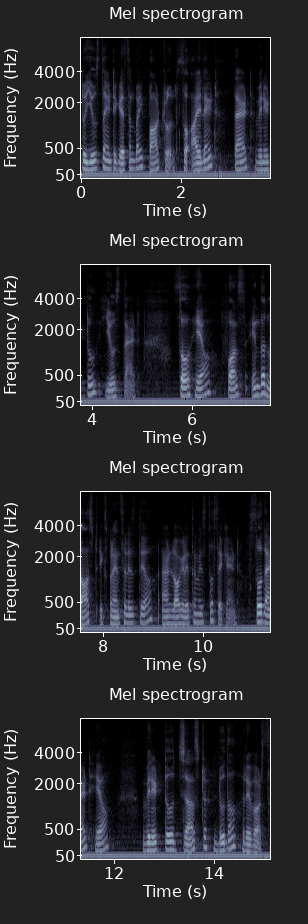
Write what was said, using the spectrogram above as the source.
to use the integration by part rule. So I highlight that we need to use that. So here first in the last exponential is there and logarithm is the second. So that here we need to just do the reverse.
